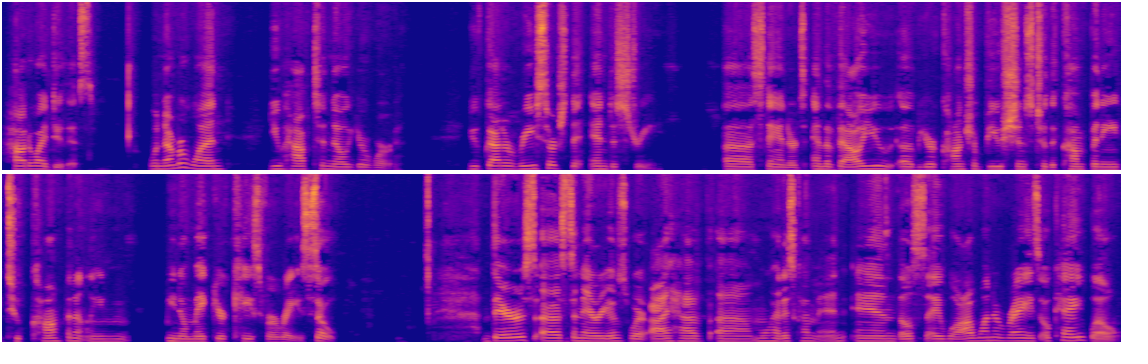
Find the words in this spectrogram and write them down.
how do I do this? Well, number one, you have to know your worth. You've got to research the industry uh, standards and the value of your contributions to the company to confidently, you know, make your case for a raise. So there's uh, scenarios where I have um, mujeres come in and they'll say, well, I want to raise. Okay, well,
